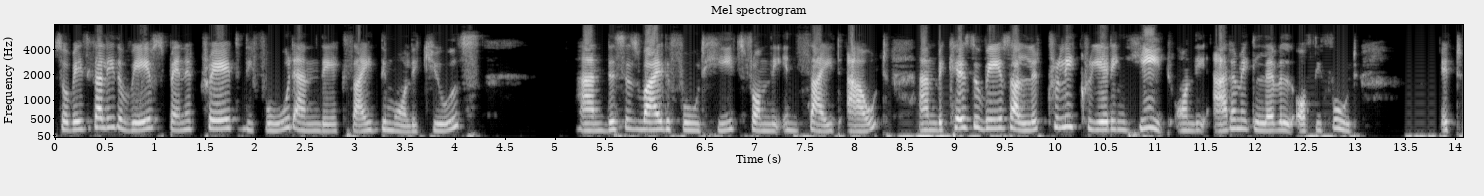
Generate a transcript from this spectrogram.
So basically the waves penetrate the food and they excite the molecules and this is why the food heats from the inside out. And because the waves are literally creating heat on the atomic level of the food it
